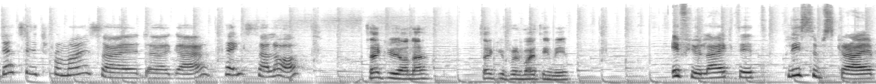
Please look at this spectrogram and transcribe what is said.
that's it from my side, uh, Geir. Thanks a lot. thank you Janne thank you for inviting me If you liked it, please subscribe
